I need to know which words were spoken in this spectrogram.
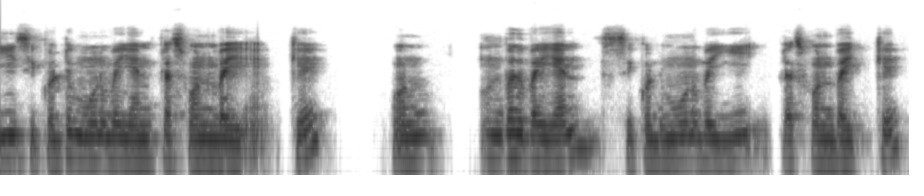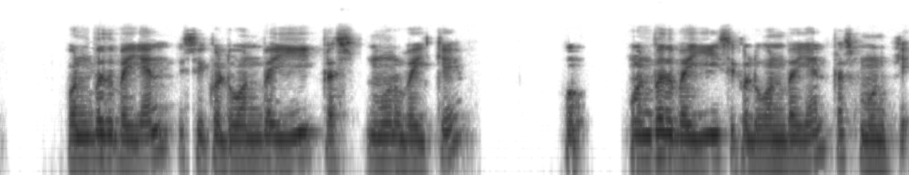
இ சிக்வல் டு மூணு by N plus one by K one ஒன்பது பை என் சிக்வல் டு மூணு by E plus one by K ஒன்பது by N equal to one by E plus மூணு பை கே ஒன்பது by E equal to one by N plus மூணு கே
